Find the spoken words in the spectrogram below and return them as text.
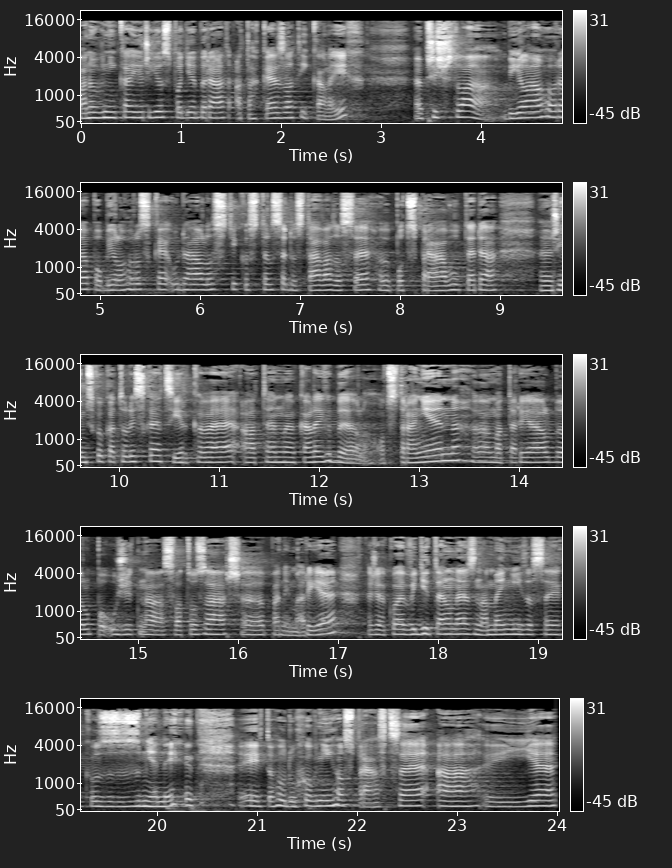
panovníka Jiřího z Poděbra a také zlatý kalich, Přišla Bílá hora po bělohorské události, kostel se dostává zase pod zprávu teda římskokatolické církve a ten kalich byl odstraněn, materiál byl použit na svatozář Pany Marie, takže takové viditelné znamení zase jako změny i toho duchovního správce a je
